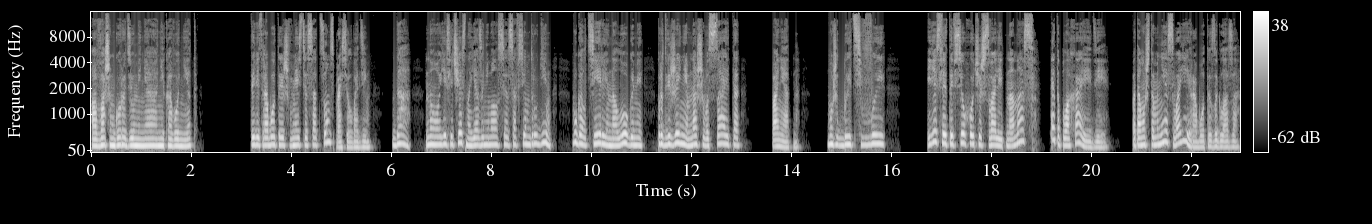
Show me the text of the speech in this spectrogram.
а в вашем городе у меня никого нет». «Ты ведь работаешь вместе с отцом?» — спросил Вадим. «Да, но, если честно, я занимался совсем другим — бухгалтерией, налогами, продвижением нашего сайта». «Понятно. Может быть, вы...» «Если ты все хочешь свалить на нас, это плохая идея, потому что мне своей работы за глаза».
